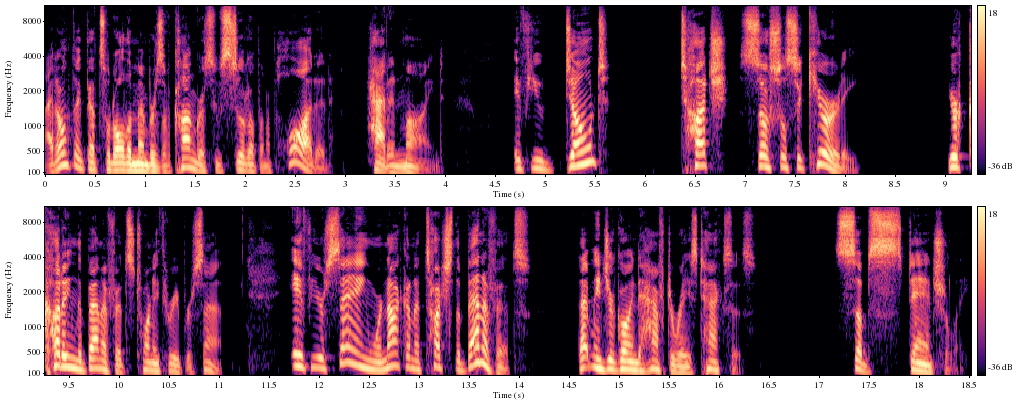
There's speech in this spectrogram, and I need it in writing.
I don't think that's what all the members of Congress who stood up and applauded had in mind. If you don't touch Social Security, you're cutting the benefits 23%. If you're saying we're not going to touch the benefits, that means you're going to have to raise taxes substantially.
